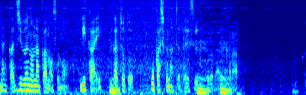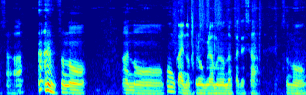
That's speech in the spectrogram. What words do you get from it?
なんか自分の中のその理解がちょっとおかしくなっちゃったりするところがあるから、さ、その、あの、今回のプログラムの中でさ、その、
